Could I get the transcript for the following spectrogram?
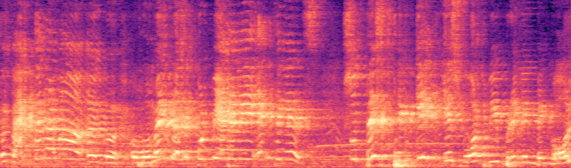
The fact that I'm a, a, a woman doesn't put me at any, anything else. So this thinking is what we bring in Bengal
